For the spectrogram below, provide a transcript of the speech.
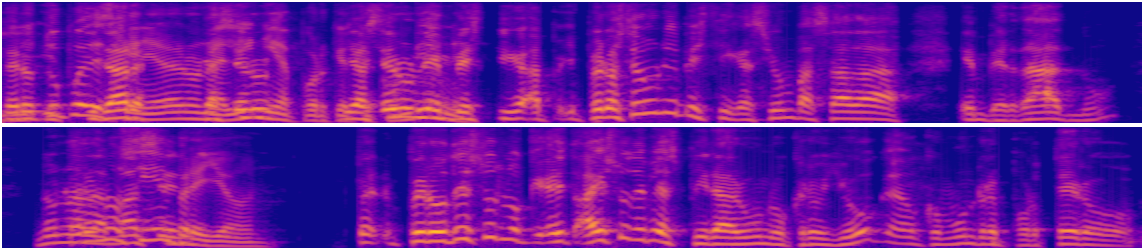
pero tú puedes generar una línea porque hacer una investiga pero hacer una investigación basada en verdad, ¿no? No nada no siempre, John. Pero, de eso es lo que, a eso debe aspirar uno, creo yo, como un reportero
